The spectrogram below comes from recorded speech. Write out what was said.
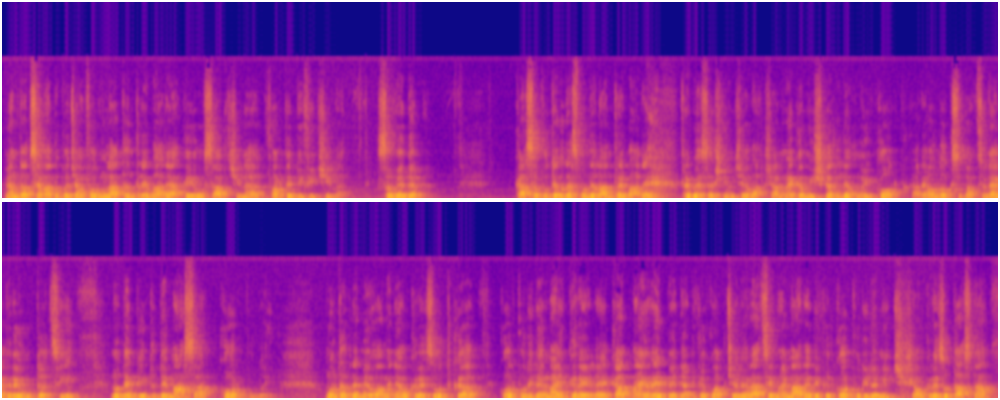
mi-am dat seama după ce am formulat întrebarea că e o sarcină foarte dificilă. Să vedem. Ca să putem răspunde la întrebare, trebuie să știm ceva, și anume că mișcările unui corp care au loc sub acțiunea greutății nu depind de masa corpului. Multă vreme oamenii au crezut că corpurile mai grele cad mai repede, adică cu accelerație mai mare decât corpurile mici. Și au crezut asta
